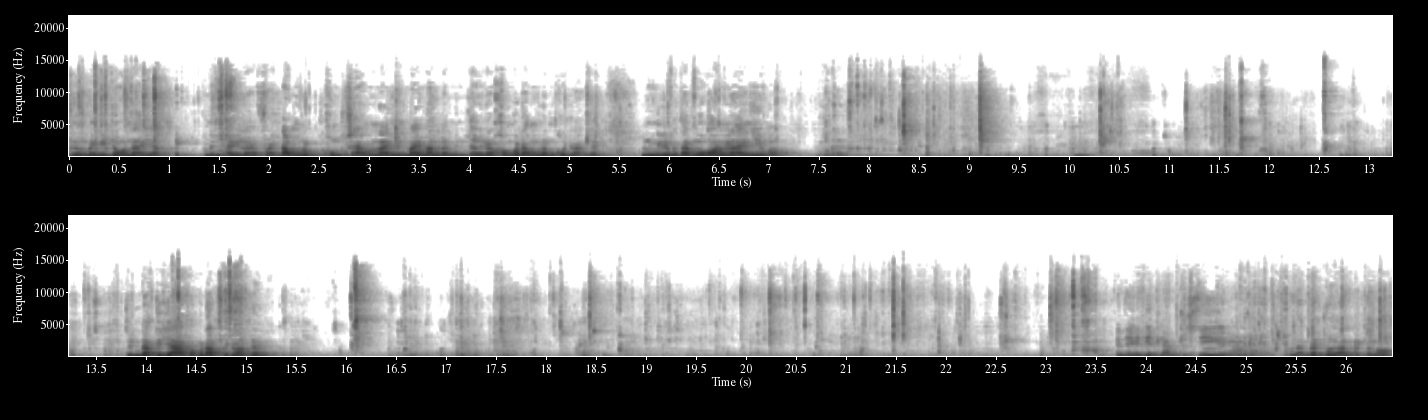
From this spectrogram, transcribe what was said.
thường mấy cái chỗ này á mình thấy là phải đông lắm. Hôm sáng hôm nay mình may mắn là mình tới đó không có đông lắm cô chú bác nha nhưng người ta mua online nhiều. Okay. chính ra cái giá không có đắt cô chú bác nha anh lấy thịt làm chút gì ấy hả? Làm rất vừa ăn rất là ngon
